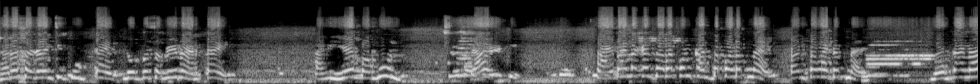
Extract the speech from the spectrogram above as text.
घरं सगळ्यांची तुटतायत लोक सगळे रडतायत. आणि हे बघून साहेबांना का जरा पण खंत पडत नाही खंत वाटत नाही. लोकांना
